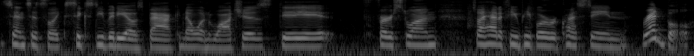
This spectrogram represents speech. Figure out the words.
since it's like 60 videos back no one watches the first one. So i had a few people requesting red bull.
